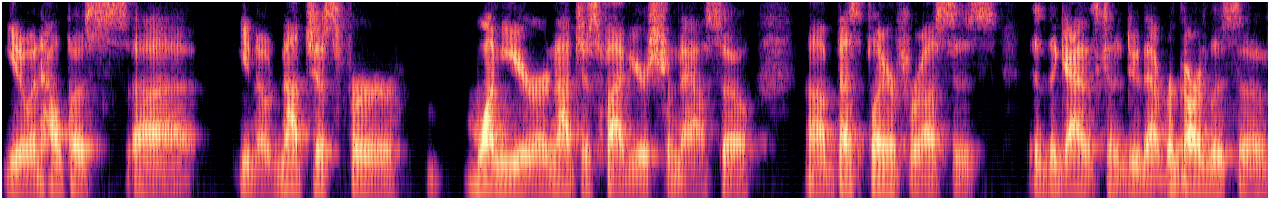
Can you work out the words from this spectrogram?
you know, and help us, uh, you know, not just for one year or not just five years from now. So, uh, best player for us is is the guy that's going to do that, regardless of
